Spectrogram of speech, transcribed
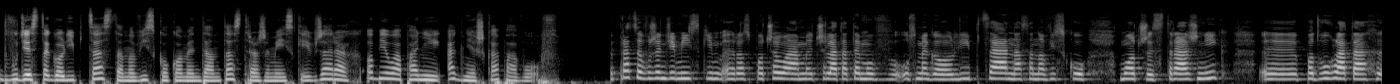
20 lipca stanowisko komendanta Straży Miejskiej w Żarach objęła pani Agnieszka Pawłow. Pracę w Urzędzie Miejskim rozpoczęłam 3 lata temu, w 8 lipca, na stanowisku młodszy strażnik. Y, Po dwóch latach y,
